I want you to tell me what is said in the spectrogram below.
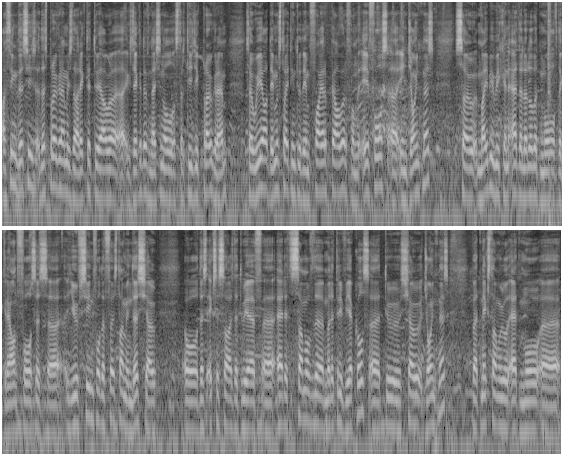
I think this is this program is directed to our uh, executive national strategic program. So we are demonstrating to them firepower from the Air Force uh, in jointness. So maybe we can add a little bit more of the ground forces. Uh, you've seen for the first time in this show or this exercise that we have uh, added some of the military vehicles uh, to show jointness but next time we will add more uh,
